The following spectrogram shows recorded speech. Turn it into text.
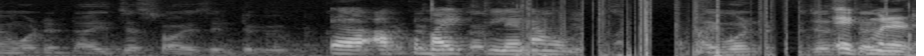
I wanted, I just saw his interview. अ, आपको माइक लेना होगा। एक मिनट।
